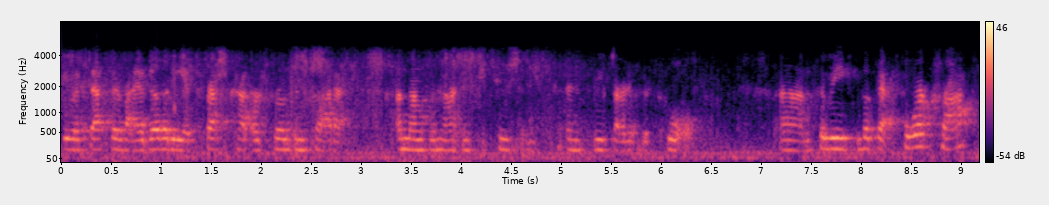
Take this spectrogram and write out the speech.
to assess their viability as fresh cut or frozen products among Vermont institutions, and we started with schools. Um, so we looked at four crops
